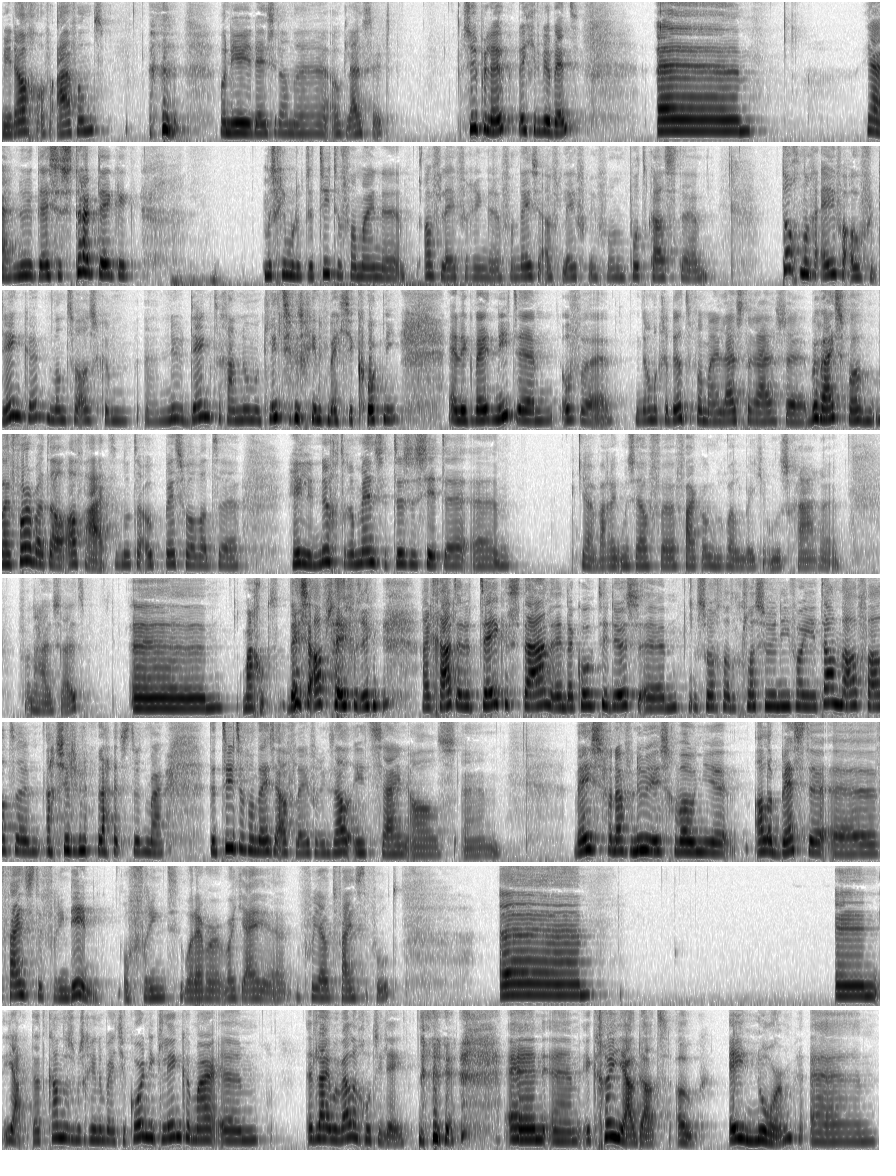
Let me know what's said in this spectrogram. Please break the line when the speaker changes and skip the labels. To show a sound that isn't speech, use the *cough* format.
middag of avond, *laughs* wanneer je deze dan uh, ook luistert. Superleuk dat je er weer bent. Uh, ja, nu ik deze *laughs* start, denk ik. Misschien moet ik de titel van mijn uh, aflevering, uh, van deze aflevering van mijn podcast, toch nog even overdenken. Want zoals ik hem nu denk te gaan noemen, *laughs* klinkt hij misschien een beetje corny. En ik weet niet of dan een gedeelte van mijn luisteraars bewijs van bij voorbaat al afhaakt. Omdat er ook best wel wat hele nuchtere mensen tussen zitten. Ehm, ja, waar ik mezelf uh, vaak ook nog wel een beetje onderschaar uh, van huis uit. Uh, maar goed, deze *laughs* aflevering, hij gaat in het teken staan en daar komt hij dus. Ehm, zorg dat het glazuur niet van je tanden afvalt ehm, *laughs* als je er naar luistert. Maar de titel van deze aflevering zal iets zijn als... Wees vanaf nu is gewoon je allerbeste, uh, fijnste vriendin. Of vriend, whatever, wat jij uh, voor jou het fijnste voelt. Ehm en ja, dat kan dus misschien een beetje corny klinken, maar um, het lijkt me wel een goed idee. *laughs* en um, ik gun jou dat ook enorm. Um,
